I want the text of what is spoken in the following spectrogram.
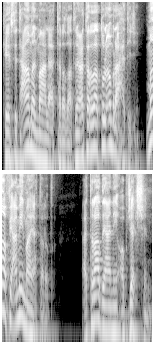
كيف تتعامل مع الاعتراضات. لأن الاعتراضات طول عمرها حتجي ما في عميل ما يعترض. اعتراض يعني اوبجكشن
